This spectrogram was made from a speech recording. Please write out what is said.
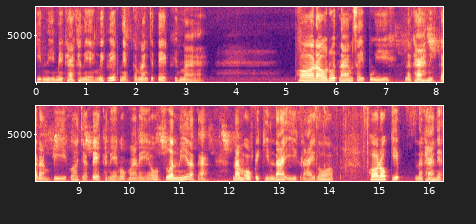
กินเห็นไหมคะแขนงเล็กๆ เนี่ยกำลังจะแตกขึ้นมา พอเรารดน้ำใส่ปุ๋ยนะคะนี่กระหล่ำปีก็จะแตกแขนงออกมาแล้ว ส่วนนี้ล่ะค่ะนำออกไปกินได้อีกหลายรอบ พอเราเก็บนะคะเนี่ย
